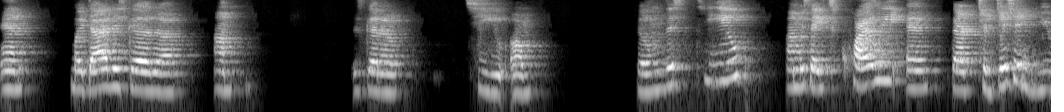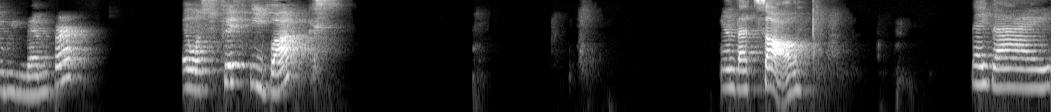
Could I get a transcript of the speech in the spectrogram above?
And my dad is gonna um is gonna to um film this to you. I'm gonna say it quietly and that tradition you remember. It was fifty bucks. And that's all. Bye bye.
